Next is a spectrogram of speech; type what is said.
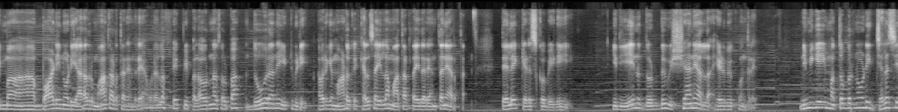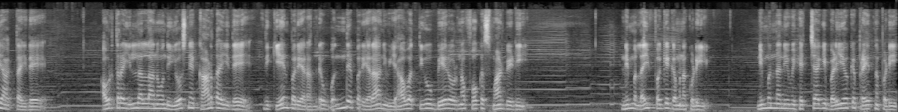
ನಿಮ್ಮ ಬಾಡಿ ನೋಡಿ ಯಾರಾದರೂ ಮಾತಾಡ್ತಾರೆ ಅಂದರೆ ಅವರೆಲ್ಲ ಫೇಕ್ ಪೀಪಲ್ ಅವ್ರನ್ನ ಸ್ವಲ್ಪ ದೂರನೇ ಇಟ್ಬಿಡಿ. ಅವರಿಗೆ ಮಾಡೋಕ್ಕೆ ಕೆಲಸ ಇಲ್ಲ, ಮಾತಾಡ್ತಾ ಇದ್ದಾರೆ ಅಂತಲೇ ಅರ್ಥ. ತಲೆ ಕೆಡಿಸ್ಕೋಬೇಡಿ. ಇದು ಏನು ದೊಡ್ಡ ವಿಷಯನೇ ಅಲ್ಲ ಹೇಳಬೇಕು ಅಂದರೆ. ನಿಮಗೆ ಈ ಮತ್ತೊಬ್ಬರು ನೋಡಿ ಜಲಸಿ ಆಗ್ತಾ ಇದೆ. ಅವ್ರ ಥರ ಇಲ್ಲಲ್ಲ ಅನ್ನೋ ಒಂದು ಯೋಚನೆ ಕಾಡ್ತಾ ಇದೆ. ಇದಕ್ಕೆ ಏನು ಪರಿಹಾರ ಅಂದರೆ ಒಂದೇ ಪರಿಹಾರ, ನೀವು ಯಾವತ್ತಿಗೂ ಬೇರೆಯವ್ರನ್ನ ಫೋಕಸ್ ಮಾಡಬೇಡಿ. ನಿಮ್ಮ ಲೈಫ್ ಬಗ್ಗೆ ಗಮನ ಕೊಡಿ. ನಿಮ್ಮನ್ನು ನೀವು ಹೆಚ್ಚಾಗಿ ಬೆಳೆಯೋಕೆ ಪ್ರಯತ್ನ ಪಡಿ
